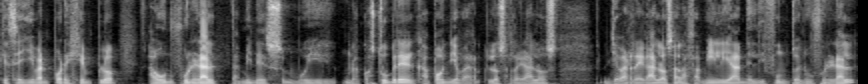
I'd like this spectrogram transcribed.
que se llevan, por ejemplo, a un funeral. También es muy una costumbre en Japón llevar los regalos, llevar regalos a la familia del difunto en un funeral.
